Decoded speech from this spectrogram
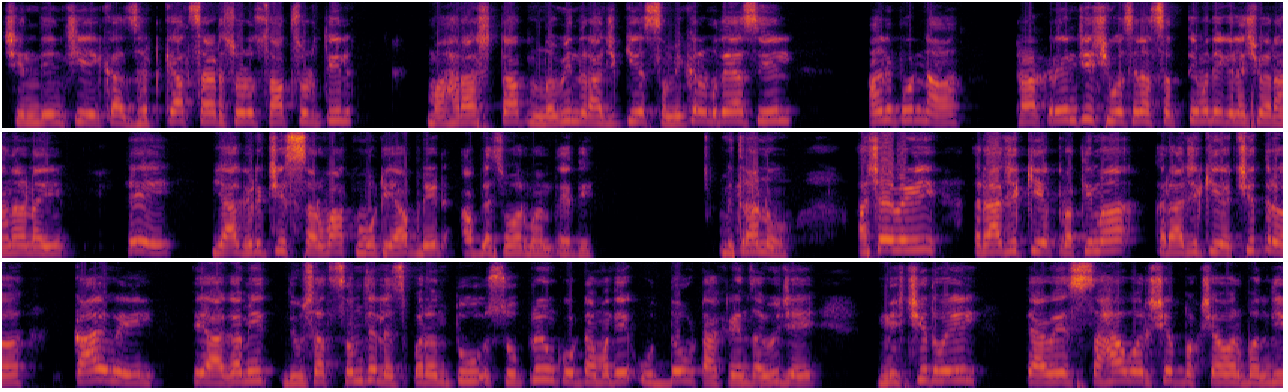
शिंदेची एका झटक्यात साठ सोड साथ सोडतील. महाराष्ट्रात नवीन राजकीय समीकरण उदय असेल आणि पुन्हा ठाकरेंची शिवसेना सत्तेमध्ये गेल्याशिवाय राहणार नाही हे या घडीची सर्वात मोठी अपडेट आपल्यासमोर मानता येते. मित्रांनो अशा वेळी राजकीय प्रतिमा राजकीय चित्र काय होईल ते आगामी दिवसात समजेलच परंतु सुप्रीम कोर्टामध्ये उद्धव ठाकरेंचा विजय निश्चित होईल. त्यावेळेस सहा वर्ष पक्षावर बंदी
